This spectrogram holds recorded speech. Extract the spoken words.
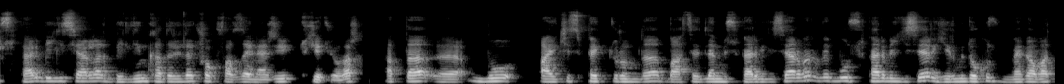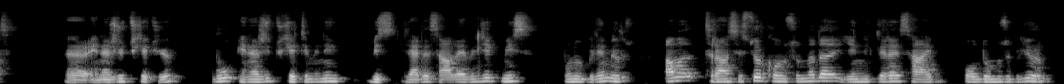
Süper bilgisayarlar bildiğim kadarıyla çok fazla enerji tüketiyorlar. Hatta e, bu IQ Spectrum'da bahsedilen bir süper bilgisayar var ve bu süper bilgisayar 29 megawatt e, enerji tüketiyor. Bu enerji tüketimini biz ileride sağlayabilecek miyiz? Bunu bilemiyoruz. Ama transistör konusunda da yeniliklere sahip olduğumuzu biliyorum.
